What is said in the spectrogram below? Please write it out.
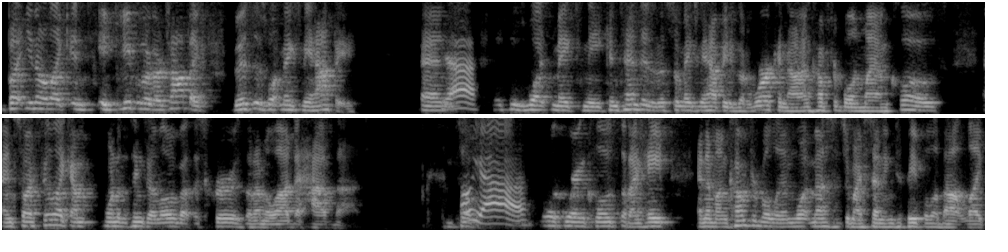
but you know, like in, in keeping with our topic, this is what makes me happy. And yeah. this is what makes me contented, and this is what makes me happy to go to work and not uncomfortable in my own clothes. And so I feel like I'm one of the things I love about this career is that I'm allowed to have that. So oh yeah. Work wearing clothes that I hate and I'm uncomfortable in. What message am I sending to people about like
